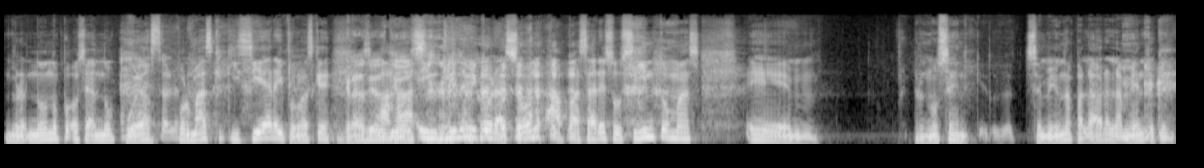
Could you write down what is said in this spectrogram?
no, no puedo, o sea, no puedo. solo por no. más que quisiera y por más que Gracias, Dios. incline mi corazón a pasar esos síntomas. eh, pero no sé, se me dio una palabra a la mente que,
